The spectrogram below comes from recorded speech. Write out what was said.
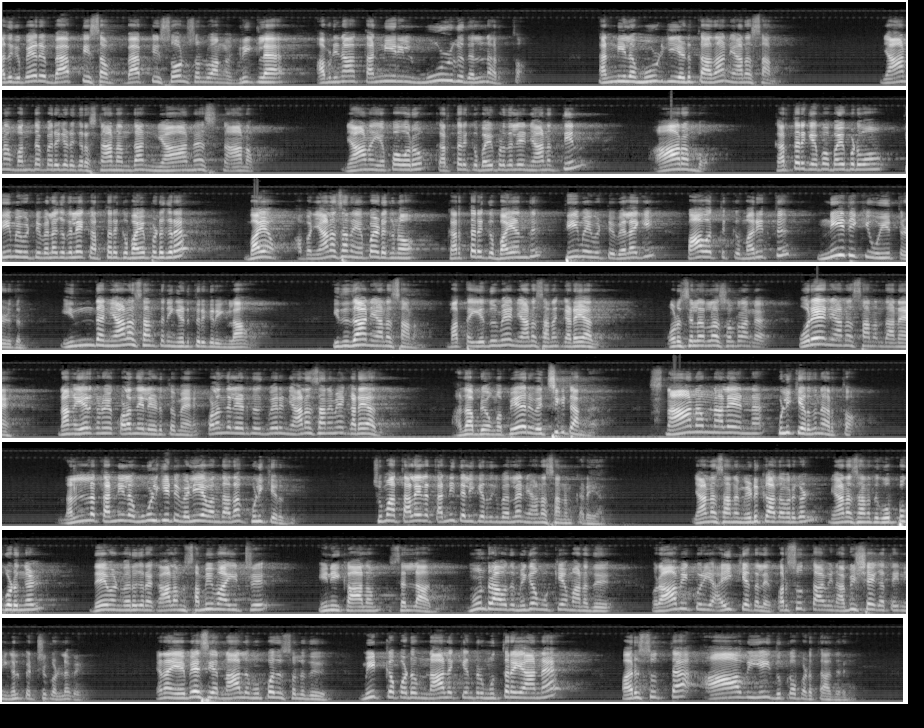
அதுக்கு பேர் பேப்டிசம் பேப்டிசோன்னு சொல்லுவாங்க க்ரீக்கில் அப்படின்னா தண்ணீரில் மூழ்குதல்னு அர்த்தம். தண்ணியில் மூழ்கி எடுத்தால் தான் ஞானஸ்நானம். ஞானம் வந்த பிறகு எடுக்கிற ஸ்நானம் தான் ஞான ஸ்நானம். ஞானம் எப்போ வரும்? கர்த்தருக்கு பயப்படுதலே ஞானத்தின் ஆரம்பம். கர்த்தருக்கு எப்போ பயப்படுவோம்? தீமை விட்டு விலகுதலே கர்த்தருக்கு பயப்படுகிற பயம். அப்போ ஞானஸ்தானம் எப்போ எடுக்கணும்? கர்த்தருக்கு பயந்து தீமை விட்டு விலகி பாவத்துக்கு மறித்து நீதிக்கு உயிர்த்தெழுதல். இந்த ஞானஸ்தானத்தை நீங்கள் எடுத்திருக்கிறீங்களா? இதுதான் ஞானஸ்தானம். மற்ற எதுவுமே ஞானஸ்தானம் கிடையாது. ஒரு சிலர்லாம் சொல்கிறாங்க ஒரே ஞானஸ்தானம் தானே. நாங்கள் ஏற்கனவே குழந்தையில எடுத்தோமே. குழந்தையில எடுத்ததுக்கு பேர் ஞானஸ்தானமே கிடையாது. அது அப்படி உங்கள் பேர் வச்சுக்கிட்டாங்க. ஸ்நானம்னாலே என்ன? குளிக்கிறதுன்னு அர்த்தம். நல்ல தண்ணியில் மூழ்கிட்டு வெளியே வந்தால் தான் குளிக்கிறது. சும்மா தலையில் தண்ணி தெளிக்கிறதுக்கு பதிலாக ஞானஸ்தானம் கிடையாது. ஞானஸ்தானம் எடுக்காதவர்கள் ஞானஸ்தானத்துக்கு ஒப்பு கொடுங்கள். தேவன் வருகிற காலம் சமீபாயிற்று. இனி காலம் செல்லாது. மூன்றாவது மிக முக்கியமானது ஒரு ஆவிக்குரிய ஐக்கியத்தில் பர்சுத்தாவின் அபிஷேகத்தை நீங்கள் பெற்றுக்கொள்ள வேண்டும். ஏன்னா எபேசியர் நாலு முப்பது சொல்லுது மீட்கப்படும் நாளுக்கென்று முத்திரையான பரிசுத்த ஆவியை துக்கப்படுத்தாதிருங்க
